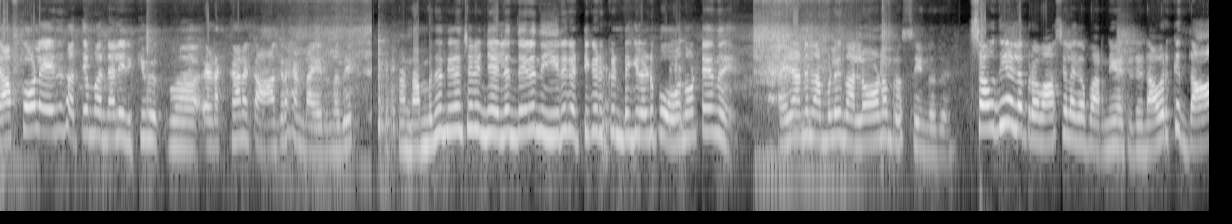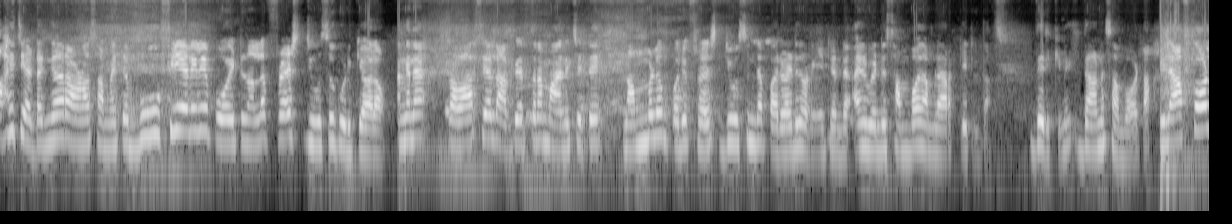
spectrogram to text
ഗിലാഫ് കോൾ ഏത് സത്യം പറഞ്ഞാൽ എനിക്ക് ഇടക്കാനൊക്കെ ആഗ്രഹം ഉണ്ടായിരുന്നത്. രണ്ടാമത് എന്തിനാ വെച്ചാൽ ഇനി എന്തെങ്കിലും നീര് കെട്ടിക്കിടക്കുന്നുണ്ടെങ്കിൽ അത് പോന്നോട്ടേന്ന്. അതിനാണ് നമ്മൾ നല്ലോണം പ്രസ് ചെയ്യുന്നത്. സൗദിയിലുള്ള പ്രവാസികളൊക്കെ പറഞ്ഞു കേട്ടിട്ടുണ്ട്. അവർക്ക് ദാഹിച്ച് ഇടങ്ങേറാവണ സമയത്ത് ബൂഫിയലിൽ പോയിട്ട് നല്ല ഫ്രഷ് ജ്യൂസ് കുടിക്കാമല്ലോ അങ്ങനെ പ്രവാസികളുടെ അഭ്യർത്ഥന മാനിച്ചിട്ട് നമ്മളും ഒരു ഫ്രഷ് ജ്യൂസിന്റെ പരിപാടി തുടങ്ങിയിട്ടുണ്ട്. അതിന് വേണ്ടി സംഭവം നമ്മൾ ഇറക്കിയിട്ടുണ്ട്. ഇതിരിക്കുന്നത് ഇതാണ് സംഭവം കേട്ടോ. ഗിലാഫ് കോൾ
